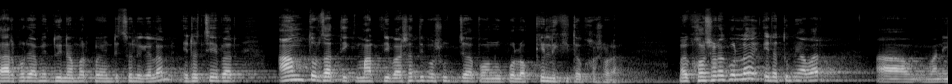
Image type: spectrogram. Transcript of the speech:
তারপরে আমি দুই নম্বর পয়েন্টে চলে গেলাম। এটা হচ্ছে এবার আন্তর্জাতিক মাতৃভাষা দিবস উদযাপন উপলক্ষে লিখিত খসড়া। মানে খসড়া করলে এটা তুমি আবার মানে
